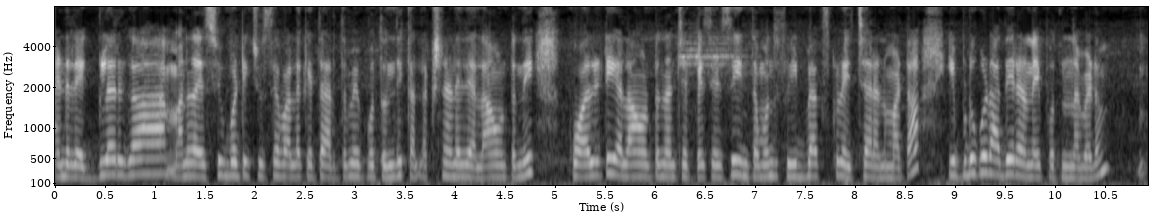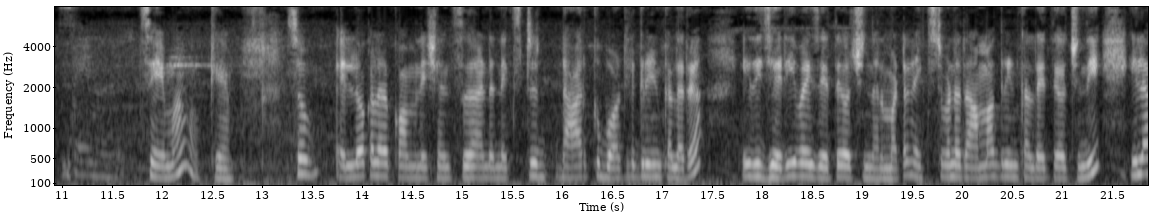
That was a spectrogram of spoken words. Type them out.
అండ్ రెగ్యులర్గా మన ఎస్వీ బొటిక్ చూసే వాళ్ళకైతే అర్థమైపోతుంది కలెక్షన్ అనేది ఎలా ఉంటుంది క్వాలిటీ ఎలా ఉంటుంది అని చెప్పేసి ఇంతకుముందు ఫీడ్బ్యాక్స్ కూడా ఇచ్చారనమాట ఇప్పుడు కూడా అదే రన్ అయిపోతుందా madam? Same okay so yellow colour combinations and next dark bottle green colour ఇది జెరీ వైజ్ అయితే వచ్చిందనమాట. నెక్స్ట్ మన రామా గ్రీన్ కలర్ అయితే వచ్చింది. ఇలా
